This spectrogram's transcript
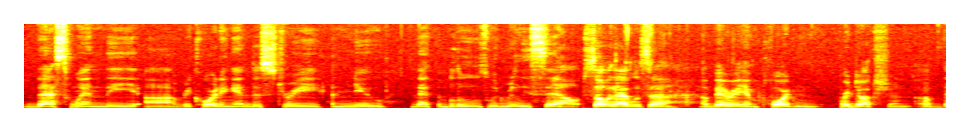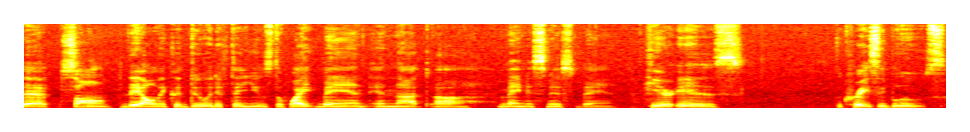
That's when the uh, recording industry knew that the blues would really sell. So that was a, a very important production of that song. They only could do it if they used the white band and not uh, Mamie Smith's band here is the Crazy Blues.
